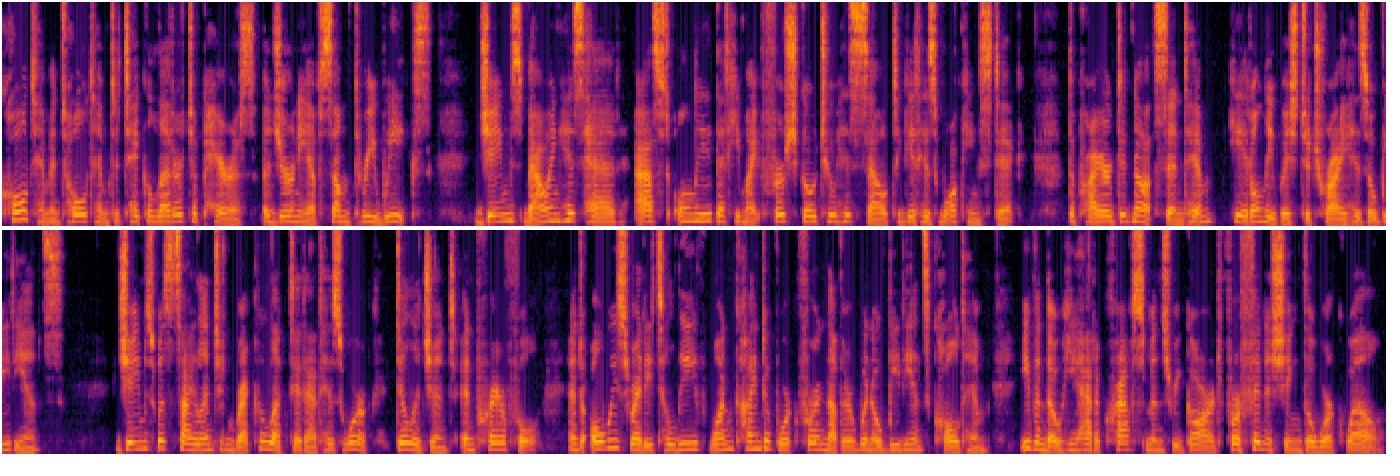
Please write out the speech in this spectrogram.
called him and told him to take a letter to Paris, a journey of some three weeks. James, bowing his head, asked only that he might first go to his cell to get his walking stick. The prior did not send him, he had only wished to try his obedience. James was silent and recollected at his work, diligent and prayerful, and always ready to leave one kind of work for another when obedience called him, even though he had a craftsman's regard for finishing the work well.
